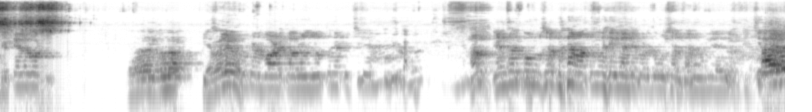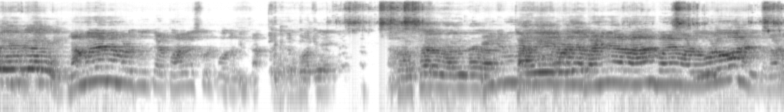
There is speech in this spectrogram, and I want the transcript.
పెట్టెలో కొట్టు. పిచ్చి బాడీ కవరం చూస్తేనే పిచ్చి ఎందరికో ముసల్తానం మొత్తం ఇలాంటి పడుకు ముసల్తానం లేదు నమ్మనే నమ్మడు. గుంజుతాడు తాళం వేసుకొని పోతాడు సంసారం ఇంటి ఎవడో బండి మీద రా అని భయం. వాడు ఓడో అని అడుగుతాడు. వాడు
